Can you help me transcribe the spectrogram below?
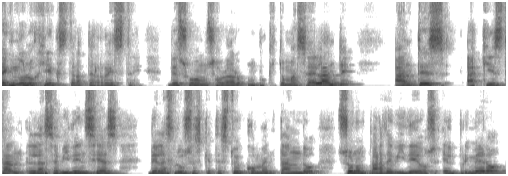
tecnología extraterrestre. De eso vamos a hablar un poquito más adelante. Antes, aquí están las evidencias de las luces que te estoy comentando. Son un par de videos. El primero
